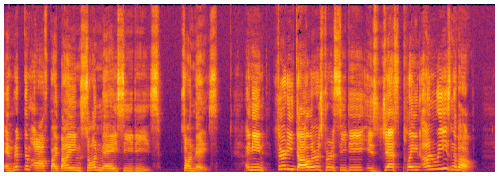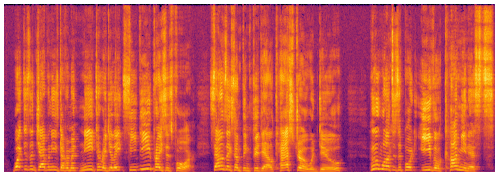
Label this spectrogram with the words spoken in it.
and rip them off by buying SonMay CDs. SonMays. I mean, $30 for a CD is just plain unreasonable. What does the Japanese government need to regulate CD prices for? Sounds like something Fidel Castro would do. Who wants to support evil communists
